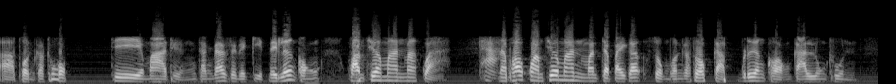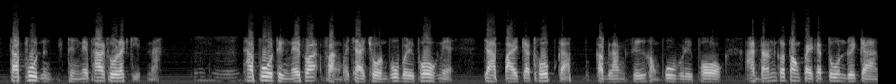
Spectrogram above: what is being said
อาผลกระทบ ที่มาถึงทางด้านเศรษฐกิจในเรื่องของความเชื่อมั่นมากกว่าค่ะนะเพราะความเชื่อมั่นมันจะไปก็ส่งผลกระทบกับเรื่องของการลงทุน ถ้าพูดถึงในภาคธุรกิจนะอือหือถ้าพูดถึงในฝั่งประชาชนผู้บริโภคเนี่ยจะไปกระทบกับกำลังซื้อของผู้บริโภค อันนั้นก็ต้องไปกระตุ้นด้วยการ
